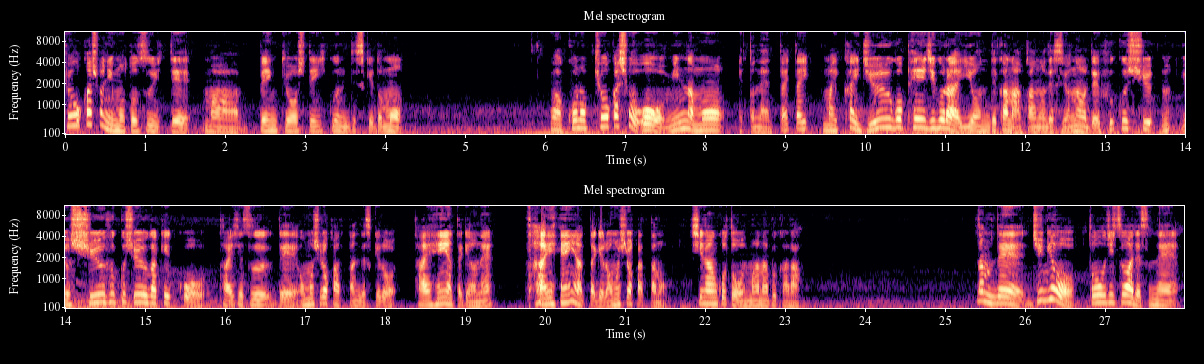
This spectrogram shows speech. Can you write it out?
教科書に基づいて、まあ、勉強していくんですけども、まあ、この教科書をみんなも、えっとね、だいたい毎回15ページぐらい読んでかなあかんのですよ。なので、復習、予習復習が結構大切で面白かったんですけど、大変やったけどね。大変やったけど面白かったの。知らんことを学ぶから。なので、授業当日はですね、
